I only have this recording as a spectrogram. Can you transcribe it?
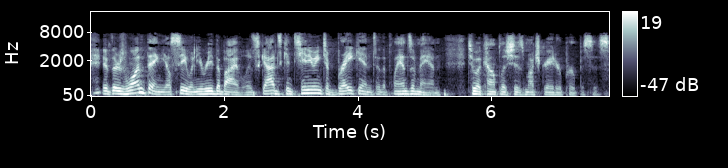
if there's one thing you'll see when you read the Bible, it's God's continuing to break into the plans of man to accomplish his much greater purposes.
